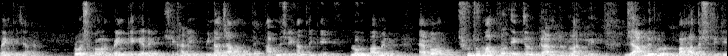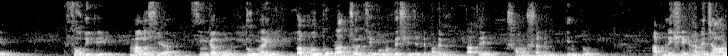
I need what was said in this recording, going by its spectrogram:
ব্যাংকে যাবেন। প্রবাসী কল্যাণ ব্যাংকে গেলে সেখানে বিনা জামানতে আপনি সেখান থেকে লোন পাবেন এবং শুধুমাত্র একজন গ্রান্টার লাগবে। যে আপনি ধরুন বাংলাদেশ থেকে সৌদিতে, মালয়েশিয়া, সিঙ্গাপুর, দুবাই বা মধ্যপ্রাচ্যর যে কোনো দেশে যেতে পারেন, তাতে সমস্যা নেই। কিন্তু আপনি সেখানে যাওয়ার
